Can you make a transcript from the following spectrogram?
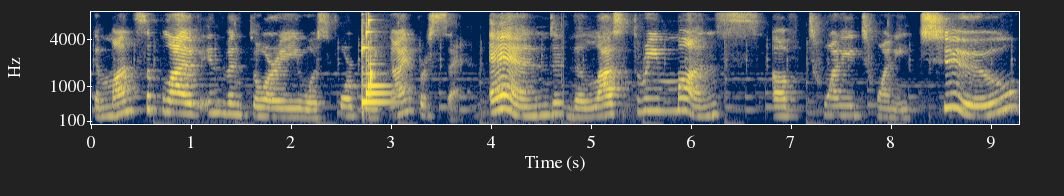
the month supply of inventory was 4.9% and the last three months of 2022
